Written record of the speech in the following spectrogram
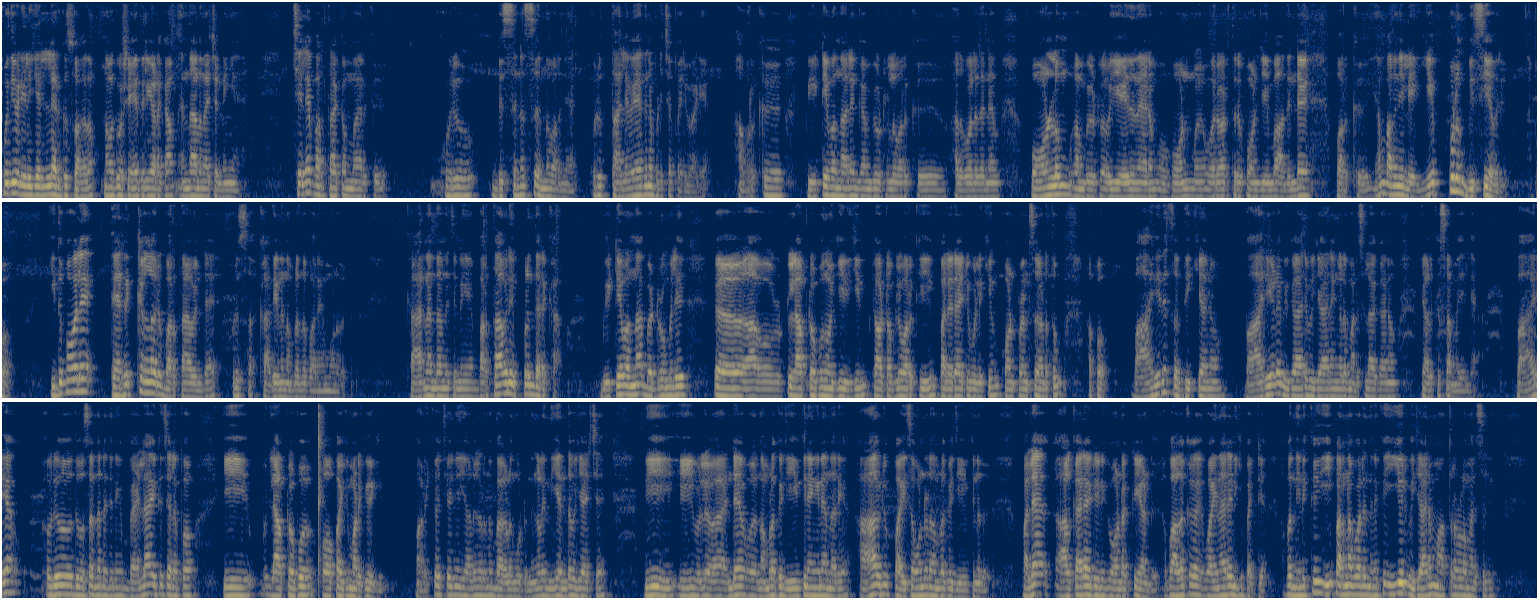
പുതിയ വീഡിയോയിലേക്ക് എല്ലാവർക്കും സ്വാഗതം. നമുക്ക് വിഷയത്തിലേക്ക് കിടക്കാം. എന്താണെന്ന് വെച്ചിട്ടുണ്ടെങ്കിൽ ചില ഭർത്താക്കന്മാർക്ക് ഒരു ബിസിനസ് എന്ന് പറഞ്ഞാൽ ഒരു തലവേദന പിടിച്ച പരിപാടിയാണ്. അവർക്ക് വീട്ടിൽ വന്നാലും കമ്പ്യൂട്ടറിൽ വർക്ക് അതുപോലെ തന്നെ ഫോണിലും കമ്പ്യൂട്ടർ ഏത് നേരം ഫോൺ ഓരോരുത്തർ ഫോൺ ചെയ്യുമ്പോൾ അതിന്റെ വർക്ക് ഞാൻ പറഞ്ഞില്ലേ എപ്പോഴും ബിസി അവർ അപ്പോൾ ഇതുപോലെ തിരക്കുള്ള ഒരു ഭർത്താവിന്റെ ഒരു കഥയാണ് നമ്മളിന്ന് പറയാൻ പോണത്. കാരണം എന്താണെന്ന് വെച്ചിട്ടുണ്ടെങ്കിൽ ഭർത്താവിന് എപ്പോഴും തിരക്കാണ് വീട്ടിൽ വന്നാൽ ബെഡ്റൂമിൽ ലാപ്ടോപ്പ് നോക്കിയിരിക്കും ലാപ്ടോപ്പിൽ വർക്ക് ചെയ്യും പലരായിട്ട് വിളിക്കും കോൺഫറൻസ് നടത്തും. അപ്പോൾ ഭാര്യനെ ശ്രദ്ധിക്കാനോ ഭാര്യയുടെ വികാര വിചാരങ്ങൾ മനസ്സിലാക്കാനോ ഇയാൾക്ക് സമയമില്ല. ഭാര്യ ഒരു ദിവസം എന്താണെന്ന് വെച്ചിട്ടുണ്ടെങ്കിൽ ബലമായിട്ട് ചിലപ്പോൾ ഈ ലാപ്ടോപ്പ് ഓഫാക്കി മടക്കി വയ്ക്കും മടക്കി വെച്ച് കഴിഞ്ഞാൽ ഇയാൾ കിടന്ന് ബഹളം കൂട്ടും. നിങ്ങൾ നീ എന്താ വിചാരിച്ചേ? നീ ഈ എന്റെ നമ്മളൊക്കെ ജീവിക്കുന്നത് എങ്ങനെയാണെന്നറിയാം ആ ഒരു പൈസ കൊണ്ടാണ് നമ്മളൊക്കെ ജീവിക്കുന്നത്. പല ആൾക്കാരായിട്ട് എനിക്ക് കോണ്ടാക്ട് ചെയ്യാണ്ട്. അപ്പോൾ അതൊക്കെ വൈകുന്നേരം എനിക്ക് പറ്റുക. അപ്പോൾ നിനക്ക് ഈ പറഞ്ഞ പോലെ നിനക്ക് ഈ ഒരു വിചാരം മാത്രമുള്ള മനസ്സിൽ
